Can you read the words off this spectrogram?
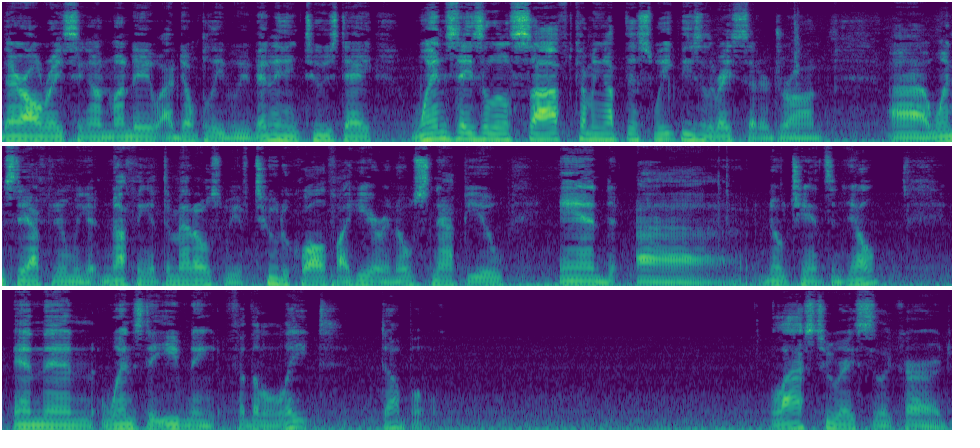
they're all racing on Monday. I don't believe we have anything Tuesday. Wednesday's a little soft coming up this week. These are the races that are drawn. Uh, Wednesday afternoon, we get nothing at the Meadows. We have two to qualify here in O Snap You and uh, No Chance in Hill. And then Wednesday evening for the late double. Last two races of the card.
